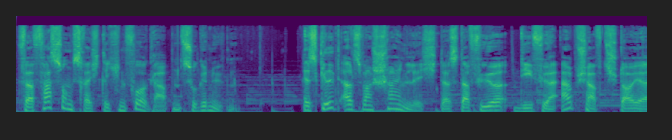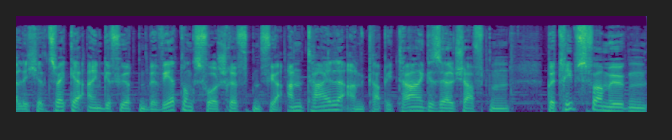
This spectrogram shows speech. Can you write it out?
verfassungsrechtlichen Vorgaben zu genügen. Es gilt als wahrscheinlich, dass dafür die für erbschaftssteuerliche Zwecke eingeführten Bewertungsvorschriften für Anteile an Kapitalgesellschaften, Betriebsvermögen,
